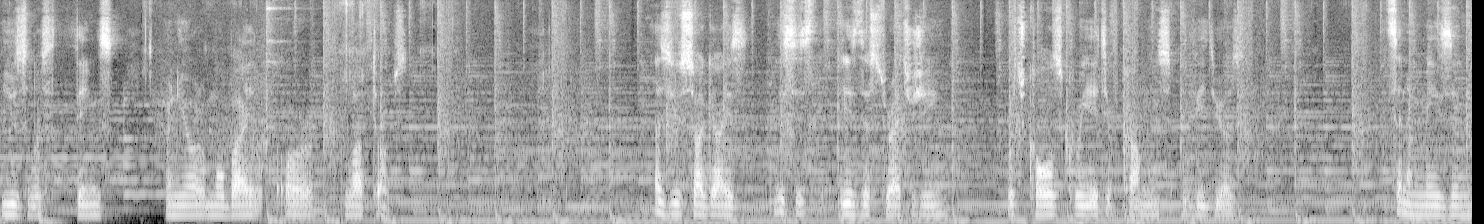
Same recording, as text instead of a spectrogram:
useless things on your mobile or laptops as you saw guys this is is the strategy which calls creative commons videos. It's an amazing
